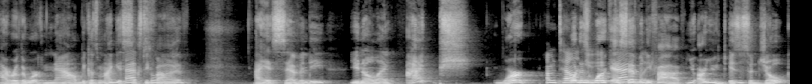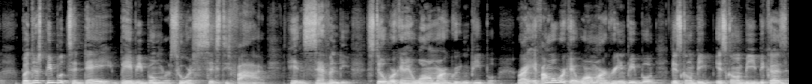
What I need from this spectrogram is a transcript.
I rather work now because when I get 65, I hit 70, you know, like I psh, work. I'm telling you. What is you, work at 75? You are you is this a joke? But there's people today, baby boomers who are 65, hitting 70, still working at Walmart greeting people, right? If I'm gonna work at Walmart greeting people, it's gonna be it's gonna be because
